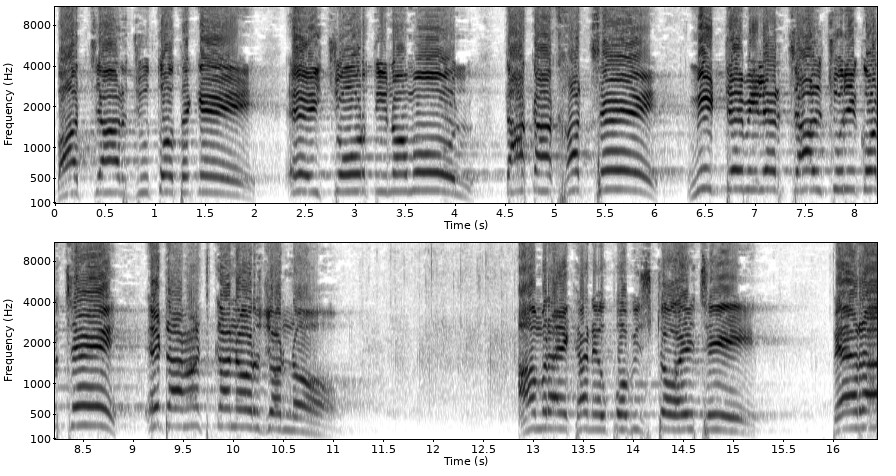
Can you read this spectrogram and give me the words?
বাচ্চার জুতো থেকে এই চোর তৃণমূল টাকা খাচ্ছে, মিড ডে মিলের চাল চুরি করছে, এটা আটকানোর জন্য। আমরা এখানে উপবিষ্ট হয়েছি। প্যারা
